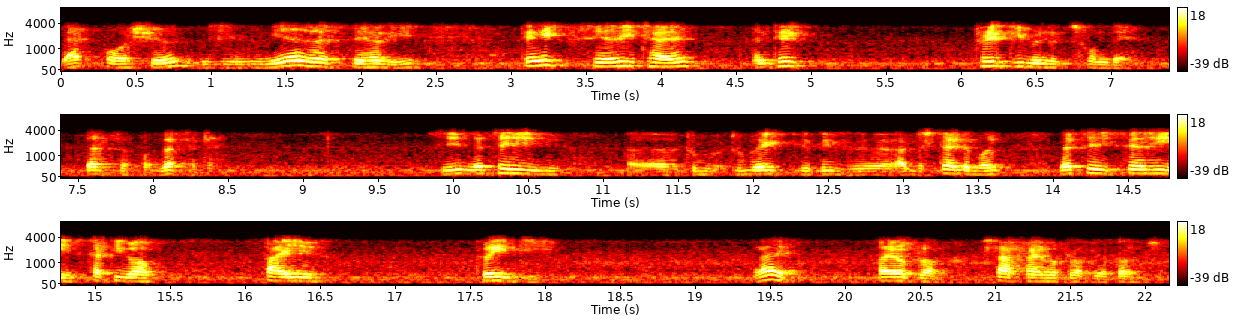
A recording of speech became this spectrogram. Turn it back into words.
that portion which is nearest Sehri, take Sehri time and take 20 minutes from there. That's the that's the time. See, let's say uh, to to make things uh, understandable, let's say Sehri is cutting off 5.20, right? 5 o'clock, start 5 o'clock your tahajjud.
